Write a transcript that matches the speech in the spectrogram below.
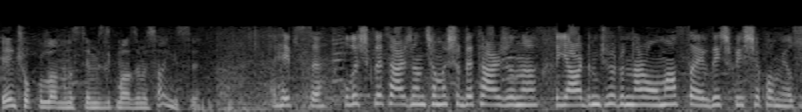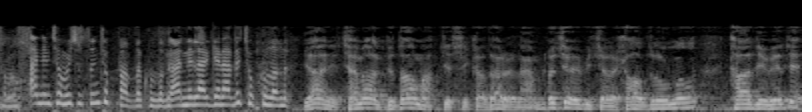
En çok kullandığınız temizlik malzemesi hangisi? Hepsi. Bulaşık deterjanı, çamaşır deterjanı, yardımcı ürünler olmazsa evde hiçbir iş yapamıyorsunuz. Annem çamaşır suyunu çok fazla kullanıyor. Anneler genelde çok kullanır. Yani temel gıda maddesi kadar önemli. ÖTV bir kere kaldırılmalı. KDV de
